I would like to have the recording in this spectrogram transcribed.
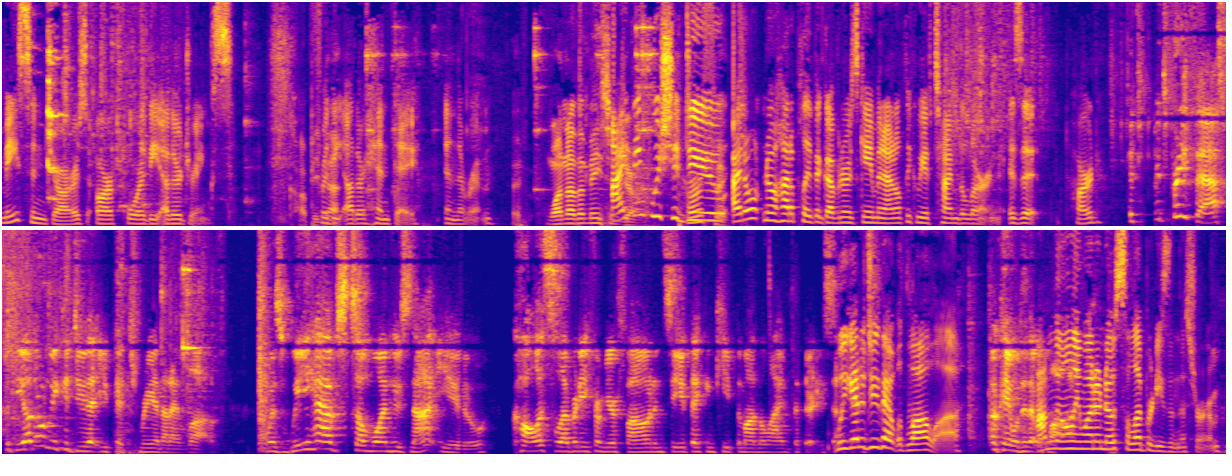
mason jars are for the other drinks, Copy for that. the other gente in the room. One other mason jar. I think we should do. Perfect. I don't know how to play the governor's game, and I don't think we have time to learn. Is it hard? It's it's pretty fast, but the other one we could do that you pitched, Maria, that I love. was we have someone who's not you call a celebrity from your phone and see if they can keep them on the line for 30 seconds. We got to do that with Lala. okay, we'll do that with I'm the Lala. only one who knows celebrities in this room.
